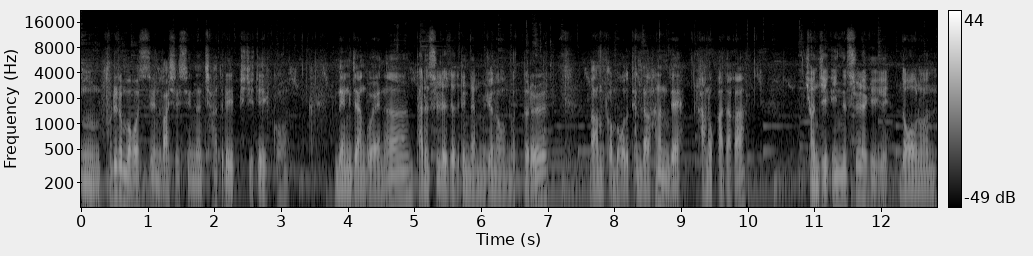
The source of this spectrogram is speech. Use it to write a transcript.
음, 풀이로 먹을 수 있는 마실 수 있는 차들이 비치되어 있고 냉장고에는 다른 순례자들이 남겨놓은 것들을 마음껏 먹어도 된다고 하는데 간혹 가다가 현지 있는 순례객이 넣어놓은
